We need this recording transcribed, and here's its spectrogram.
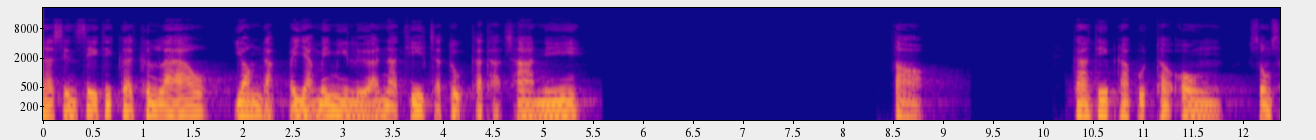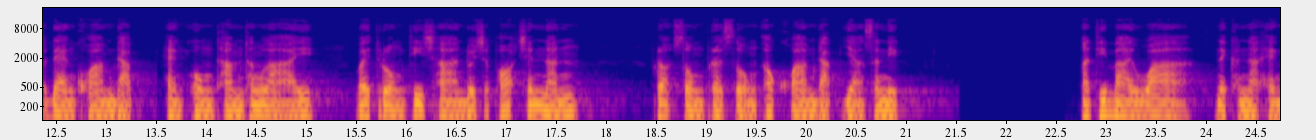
นัตสินสีที่เกิดขึ้นแล้ว ย่อมดับไปอย่างไม่มีเหลือหน้าที่จตุทัตชานี้ ตอบ การที่พระพุทธองค์ทรงแสดงความดับ แห่งองค์ธรรมทั้งหลายไว้ตรงที่ฌานโดยเฉพาะเช่นนั้น เพราะทรงประสงค์เอาความดับอย่างสนิท อธิบายว่าในขณะแห่ง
